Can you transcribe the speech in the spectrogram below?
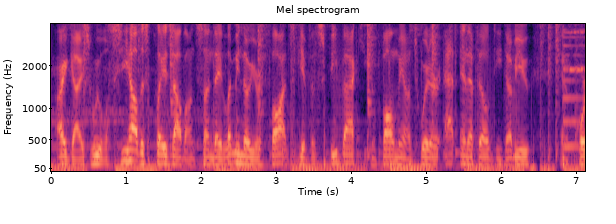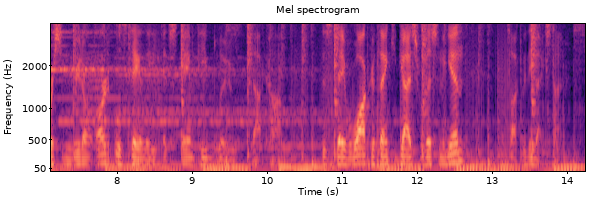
All right, guys, we will see how this plays out on Sunday. Let me know your thoughts. Give us feedback. You can follow me on Twitter at NFLDW. And of course, you can read our articles daily at StampedeBlue.com. This is David Walker. Thank you guys for listening in. Talk with you next time.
